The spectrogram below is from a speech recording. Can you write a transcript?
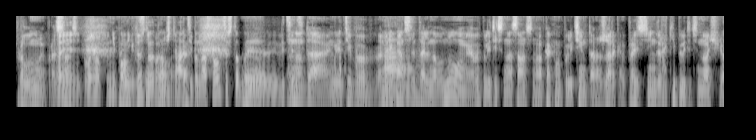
про Луну и про Солнце. А я не понял, не помню. Анекдот что не помнишь, там? А, типа на Солнце, чтобы ну, лететь? Ну да, типа американцы А-а-а. летали на Луну, а вы полетите на Солнце. Ну а как мы полетим, там жарко? Правительство не дураки, полетите ночью.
